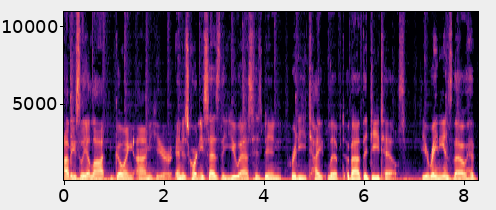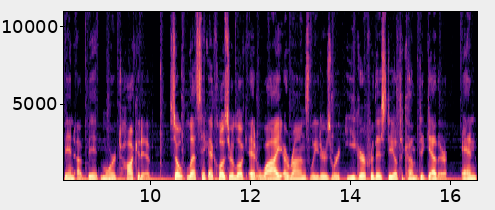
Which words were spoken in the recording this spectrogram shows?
Obviously, a lot going on here. And as Courtney says, the U.S. has been pretty tight lipped about the details. The Iranians, though, have been a bit more talkative. So let's take a closer look at why Iran's leaders were eager for this deal to come together and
